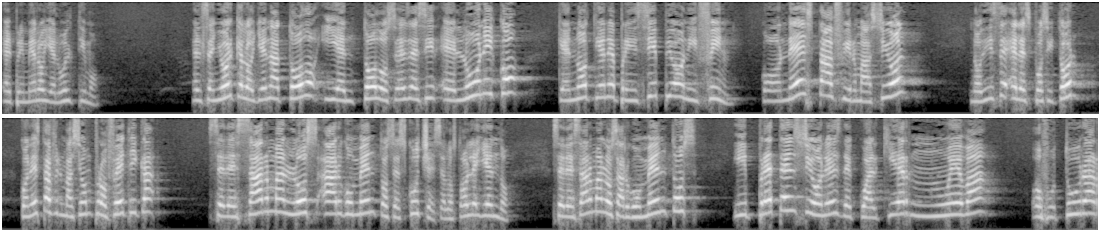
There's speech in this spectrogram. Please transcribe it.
el primero y el último. El Señor que lo llena todo y en todos, es decir, el único que no tiene principio ni fin. Con esta afirmación, nos dice el expositor, con esta afirmación profética se desarman los argumentos, escuche, se lo estoy leyendo, se desarman los argumentos y pretensiones de cualquier nueva o futuras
